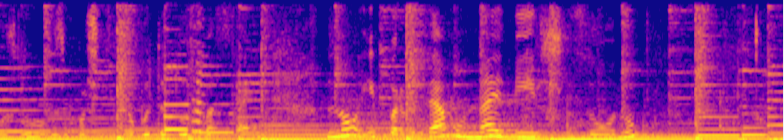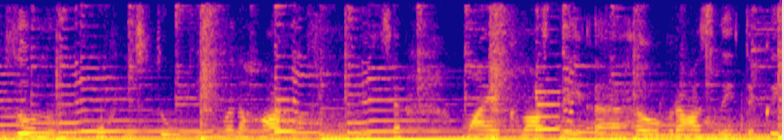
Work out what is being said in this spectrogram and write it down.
Можливо, ви захочете зробити тут басейн. Ну і перейдемо в найбільшу зону зону кухні студії. Вона гарно зонується, має класний е, геобразний такий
